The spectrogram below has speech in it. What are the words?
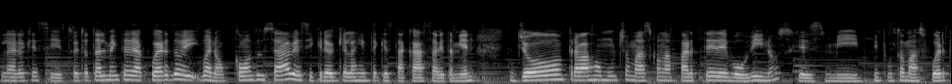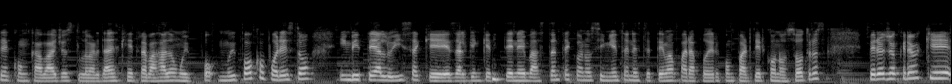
Claro que sí, estoy totalmente de acuerdo y bueno, como tú sabes y creo que la gente que está acá sabe también, yo trabajo mucho más con la parte de bovinos, que es mi, punto más fuerte, con caballos, la verdad es que he trabajado muy, muy poco, por esto. Invité a Luisa, que es alguien que tiene bastante conocimiento en este tema para poder compartir con nosotros, pero yo creo que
